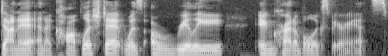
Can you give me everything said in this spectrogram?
done it and accomplished it was a really incredible experience.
